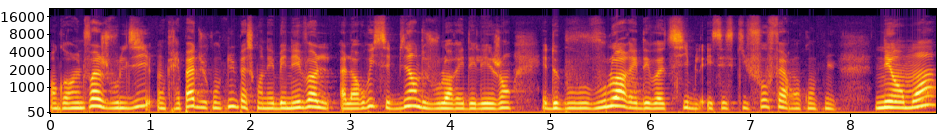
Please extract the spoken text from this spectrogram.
encore une fois, je vous le dis, on ne crée pas du contenu parce qu'on est bénévole. Alors oui, c'est bien de vouloir aider les gens et de vouloir aider votre cible, et c'est ce qu'il faut faire en contenu. Néanmoins,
